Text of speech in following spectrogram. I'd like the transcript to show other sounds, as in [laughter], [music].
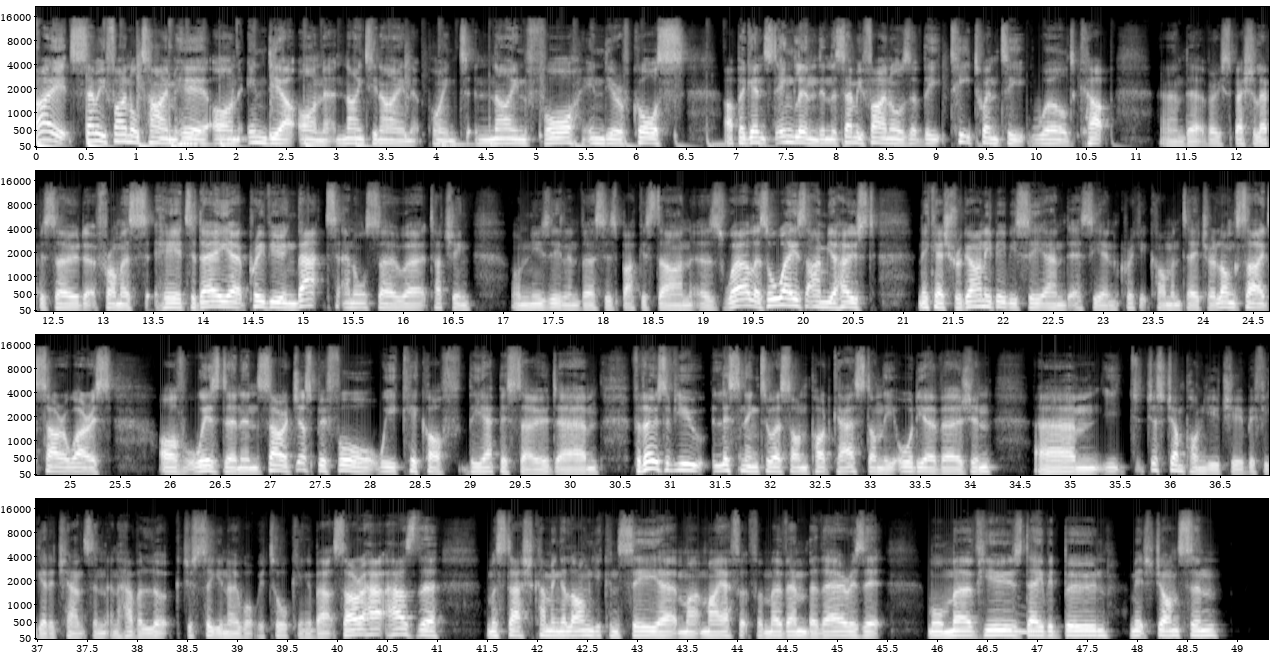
Hi, it's semi final time here on India on 99.94. India, of course, up against England in the semi finals of the T20 World Cup. And a very special episode from us here today, uh, previewing that and also uh, touching on New Zealand versus Pakistan as well. As always, I'm your host, Nikesh Rughani, BBC and SEN cricket commentator, alongside Sara Warris of wisdom. And Sarah, just before we kick off the episode, um, for those of you listening to us on podcast, on the audio version, um, you, just jump on YouTube if you get a chance and, and, have a look, just so you know what we're talking about. Sarah, how, how's the moustache coming along? You can see uh, my, my, effort for Movember there. Is it more Merv Hughes, mm. David Boon, Mitch Johnson?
